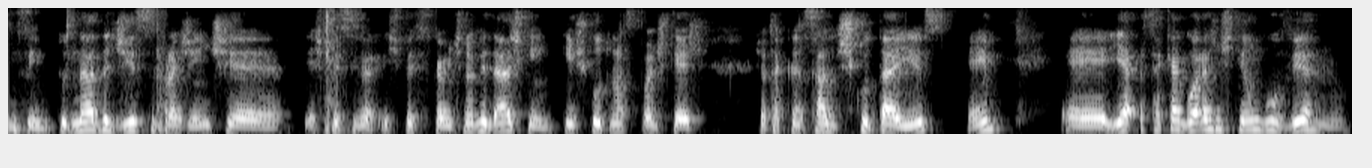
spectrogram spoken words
Enfim, nada disso para a gente é especificamente novidade. Quem, quem escuta o nosso podcast já está cansado de escutar isso. Hein? É, e, só que agora a gente tem um governo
